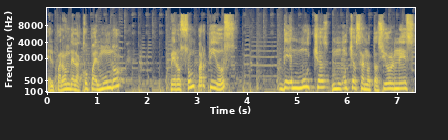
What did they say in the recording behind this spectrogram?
el parón de la Copa del Mundo, pero son partidos de muchas, muchas anotaciones,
